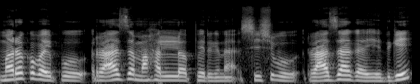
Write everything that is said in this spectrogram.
మరొక వైపు రాజమహల్లో పెరిగిన శిశువు రాజాగా ఎదిగి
